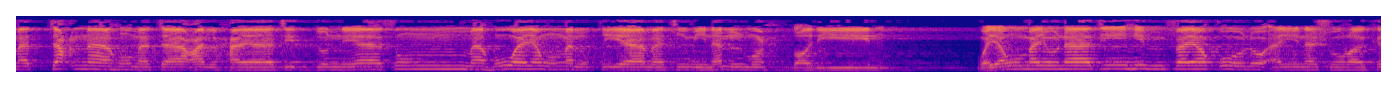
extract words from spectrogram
متعناه متاع الحياة الدنيا ثم هو يوم القيامة من المحضرين ويوم يناديهم فيقول أين شركائي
